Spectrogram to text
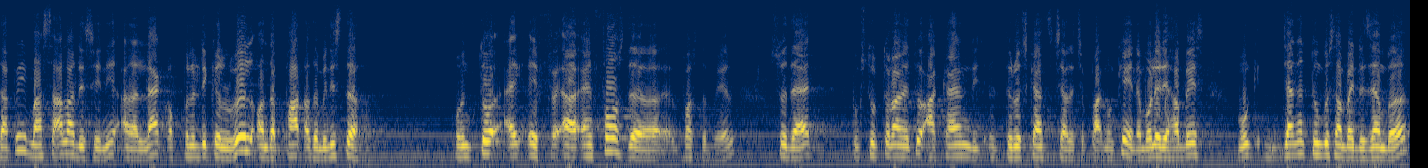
Tapi masalah di sini adalah lack of political will on the part of the minister untuk uh enforce the enforce the bill so that penstrukturan itu akan diteruskan secara cepat mungkin dan boleh dihabis mungkin jangan tunggu sampai Disember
